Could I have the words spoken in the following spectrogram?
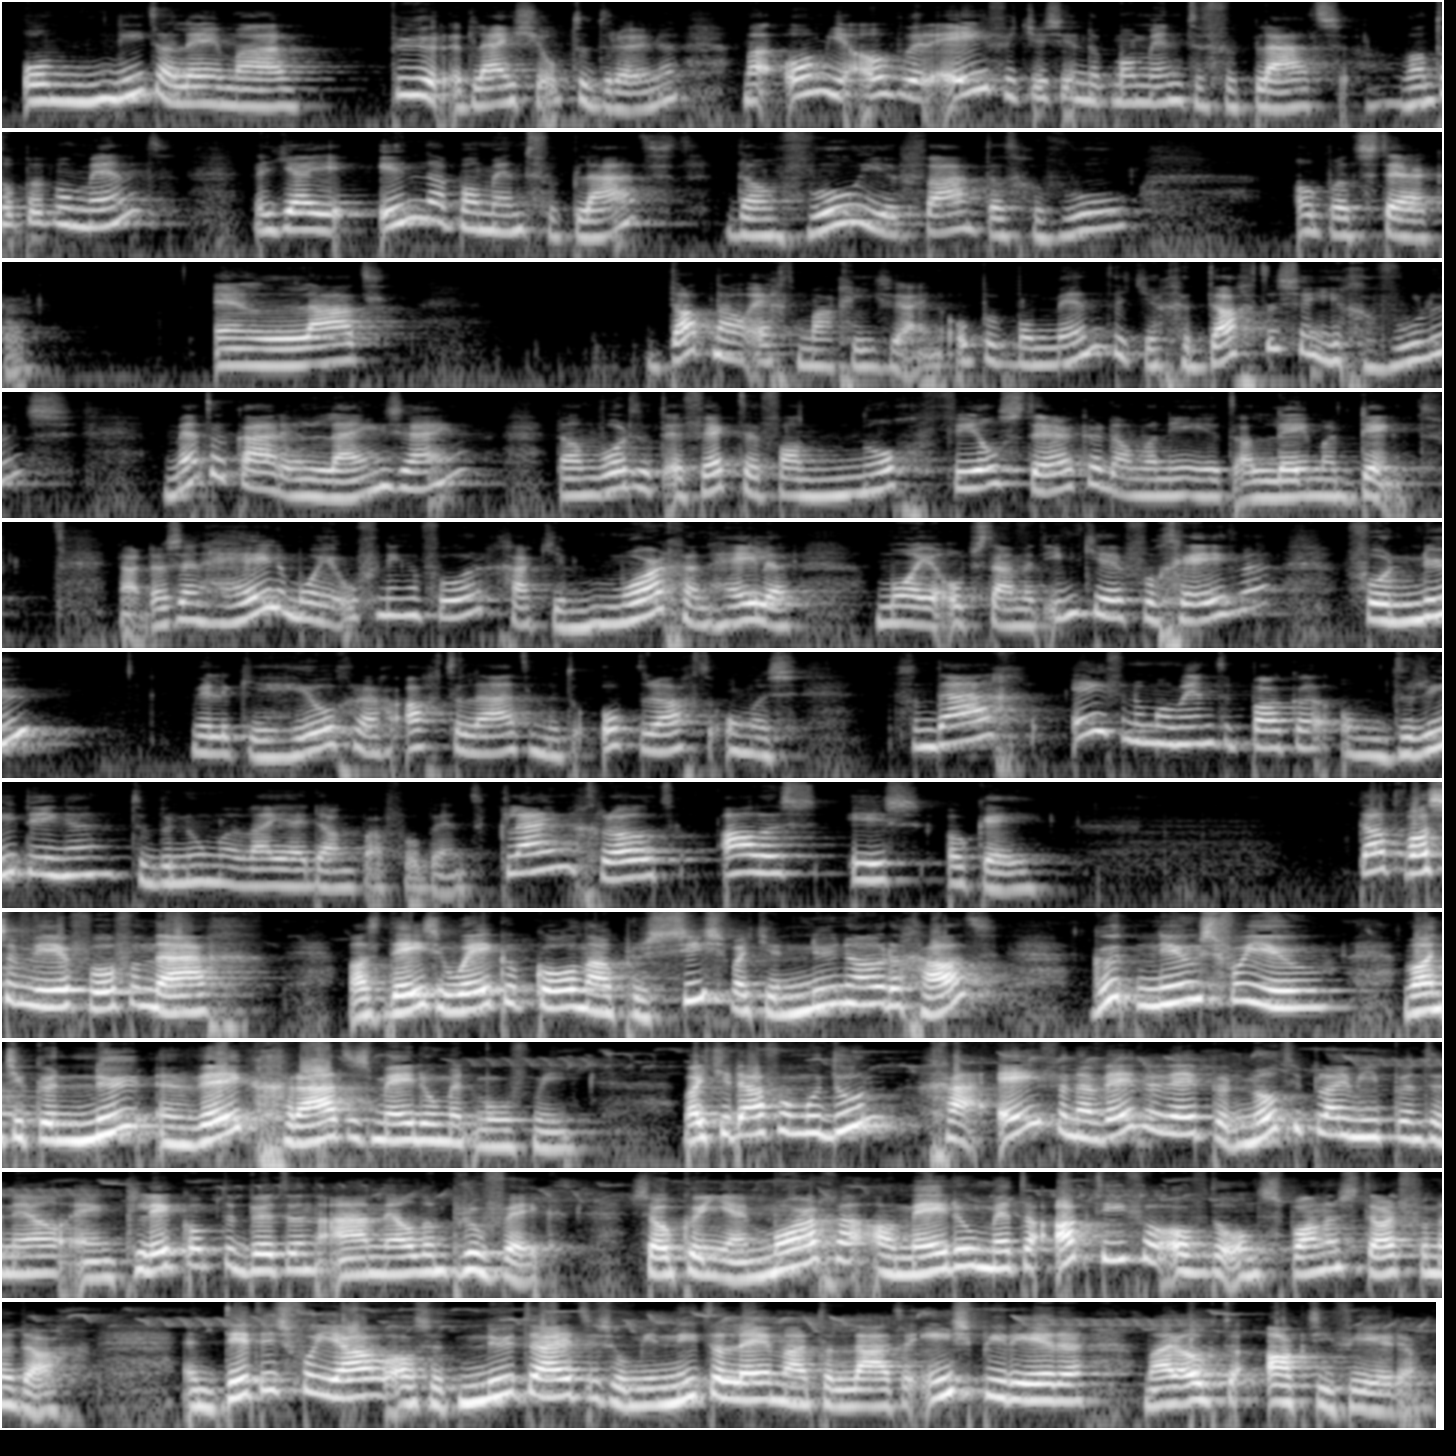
om niet alleen maar puur het lijstje op te dreunen, maar om je ook weer eventjes in dat moment te verplaatsen. Want op het moment dat jij je in dat moment verplaatst, dan voel je vaak dat gevoel ook wat sterker. En laat dat nou echt magie zijn. Op het moment dat je gedachten en je gevoelens met elkaar in lijn zijn, dan wordt het effect ervan nog veel sterker dan wanneer je het alleen maar denkt. Nou, daar zijn hele mooie oefeningen voor. Ga ik je morgen een hele mooie opstaan met Imke voor geven. Voor nu wil ik je heel graag achterlaten met de opdracht om eens vandaag even een moment te pakken om drie dingen te benoemen waar jij dankbaar voor bent. Klein, groot, alles is oké. Dat was hem weer voor vandaag. Was deze wake-up call nou precies wat je nu nodig had? Good news for you, want je kunt nu een week gratis meedoen met MoveMe. Wat je daarvoor moet doen? Ga even naar www.multiplyme.nl en klik op de button aanmelden proefweek. Zo kun jij morgen al meedoen met de actieve of de ontspannen start van de dag. En dit is voor jou als het nu tijd is om je niet alleen maar te laten inspireren, maar ook te activeren.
